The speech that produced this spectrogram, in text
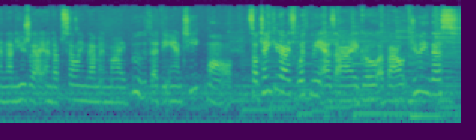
and then usually I end up selling them in my booth at the antique mall. So I'll take you guys with me as I go about doing this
